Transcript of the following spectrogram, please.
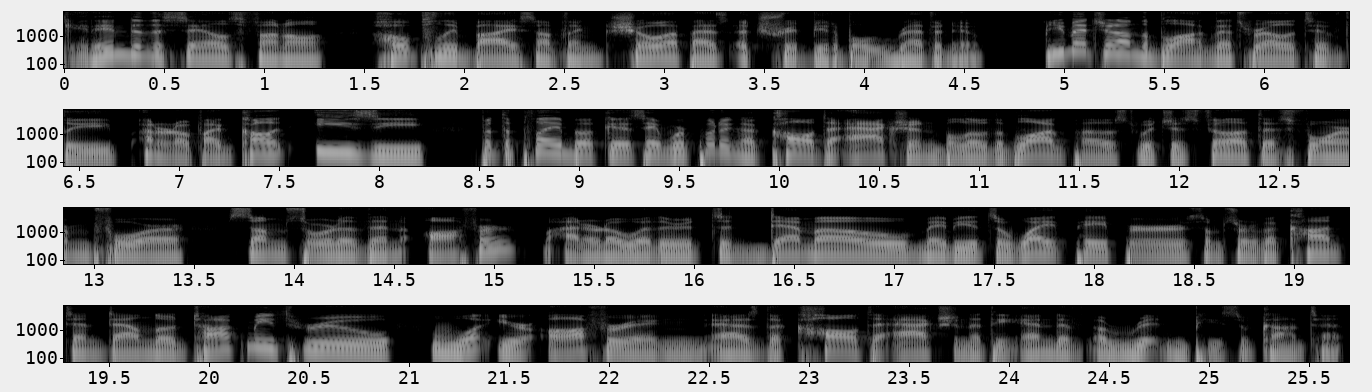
get into the sales funnel, hopefully buy something, show up as attributable revenue. You mentioned on the blog that's relatively, I don't know if I'd call it easy, but the playbook is hey, we're putting a call to action below the blog post, which is fill out this form for some sort of an offer. I don't know whether it's a demo, maybe it's a white paper, some sort of a content download. Talk me through what you're offering as the call to action at the end of a written piece of content.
